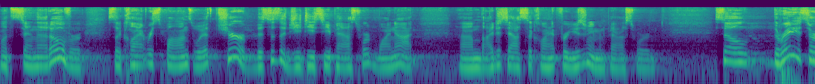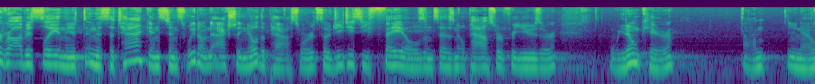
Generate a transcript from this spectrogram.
Let's send that over. So the client responds with, sure, this is a GTC password. Why not? Um, I just asked the client for username and password. So the Radius server, obviously, in, the, in this attack instance, we don't actually know the password. So GTC fails and says no password for user. We don't care. Um, you know,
